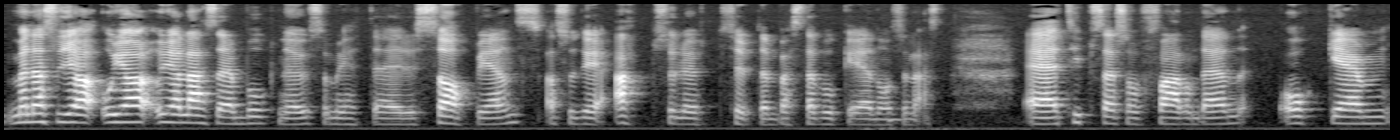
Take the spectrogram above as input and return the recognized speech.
men alltså jag och, jag och jag läser en bok nu som heter Sapiens. Alltså det är absolut typ den bästa boken jag någonsin läst. Eh, tipsar som fan om den. Och, ehm,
